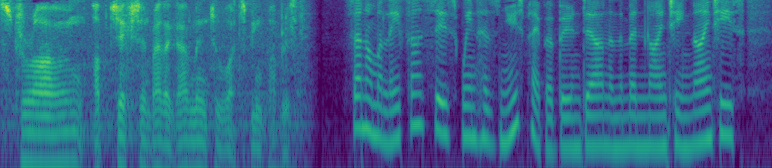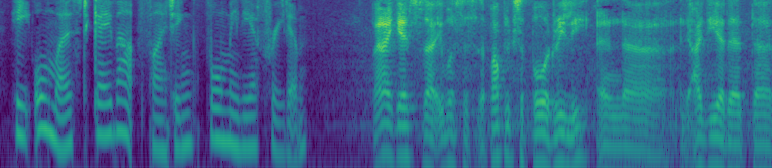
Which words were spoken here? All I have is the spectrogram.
strong objection by the government to what's being published. Sano Malifa says when his newspaper burned down in the mid 1990s, he almost gave up fighting for media freedom. But I guess uh, it was the public support, really, and uh, the idea that uh,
